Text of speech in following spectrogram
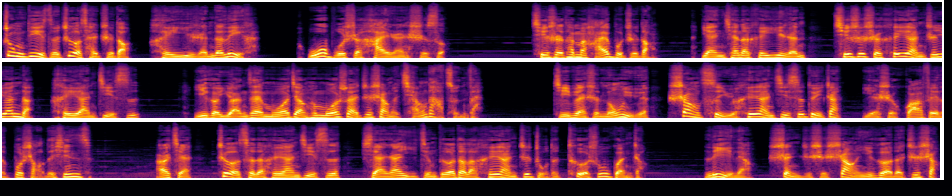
众弟子这才知道黑衣人的厉害，无不是骇然失色。其实他们还不知道，眼前的黑衣人其实是黑暗之渊的黑暗祭司，一个远在魔将和魔帅之上的强大存在。即便是龙宇上次与黑暗祭司对战，也是花费了不少的心思，而且这次的黑暗祭司显然已经得到了黑暗之主的特殊关照，力量甚至是上一个的之上，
